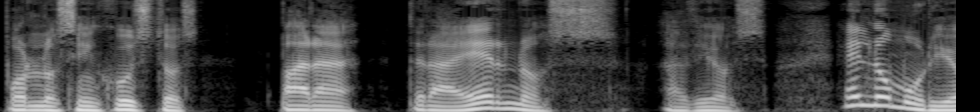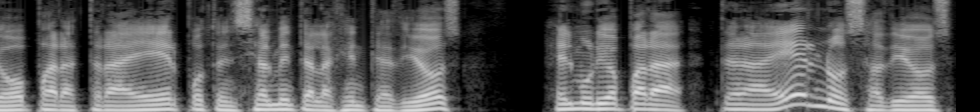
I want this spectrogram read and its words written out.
por los injustos, para traernos a Dios. Él no murió para traer potencialmente a la gente a Dios. Él murió para traernos a Dios.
